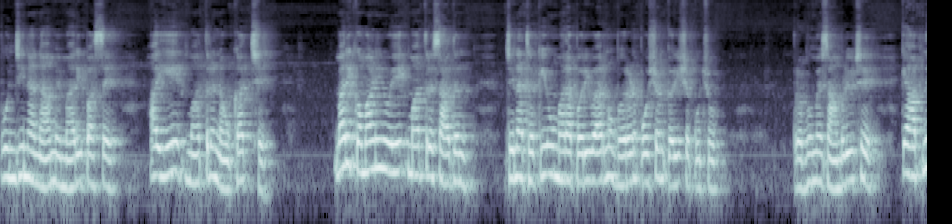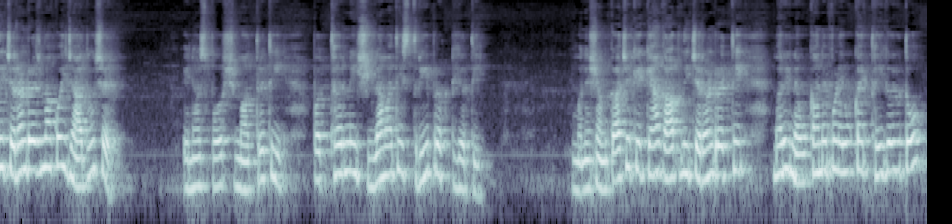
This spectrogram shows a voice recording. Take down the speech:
પૂંજીના નામે મારી પાસે આ એકમાત્ર જ છે. મારી કમાણીનું એકમાત્ર સાધન, જેના થકી હું મારા પરિવારનું ભરણ પોષણ કરી શકું છું. પ્રભુ, મેં સાંભળ્યું છે કે આપની ચરણરજમાં કોઈ જાદુ છે? એના સ્પર્શ માત્રથી પથ્થરની શિલામાંથી સ્ત્રી પ્રગટી હતી. મને શંકા છે કે ક્યાંક આપની ચરણરજથી મારી નૌકાને પણ એવું કંઈક થઈ ગયું તો?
